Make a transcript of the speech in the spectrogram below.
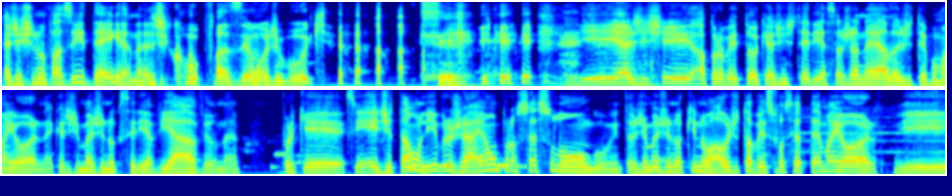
A gente não fazia ideia, né, de como fazer um audiobook. Sim. e, e, a gente aproveitou que a gente teria essa janela de tempo maior, né? Que a gente imaginou que seria viável, né? Porque, assim, editar um livro já é um processo longo. Então a gente imaginou que no áudio talvez fosse até maior. E,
